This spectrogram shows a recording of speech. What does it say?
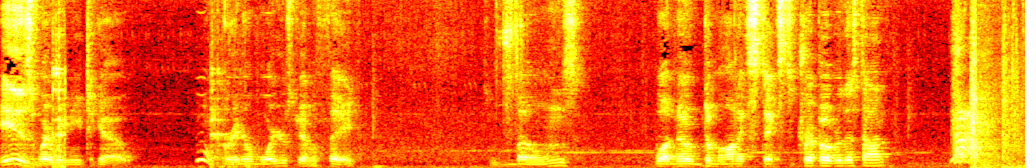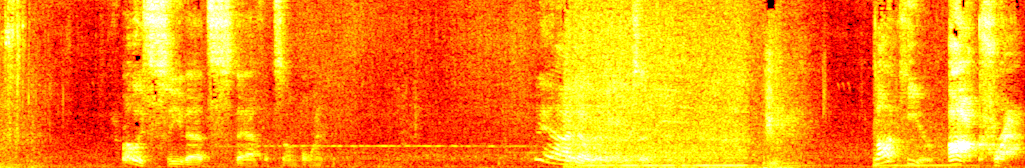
is where we need to go. Hmm, Greater Warrior's Gem of Fate. Some bones. What, no demonic sticks to trip over this time? Should probably see that staff at some point. Yeah, I know where it. Not here. Ah, crap!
